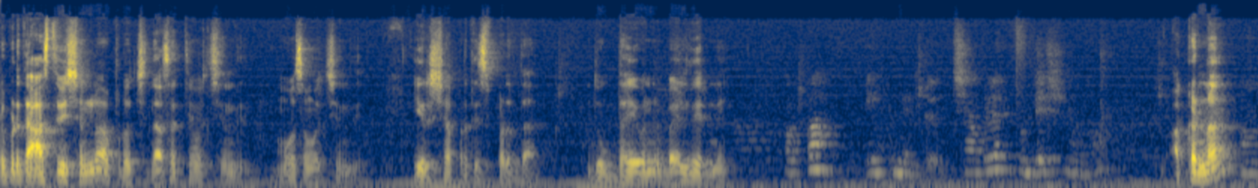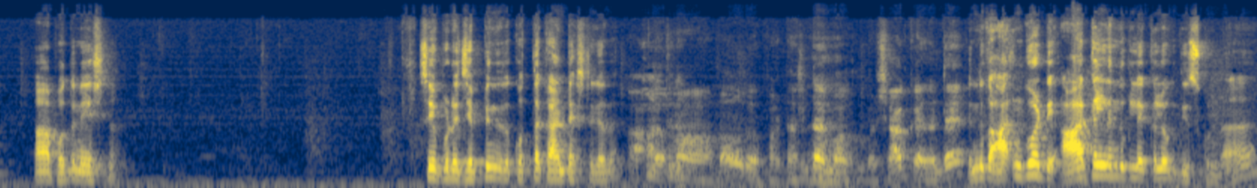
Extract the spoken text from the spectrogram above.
ఎప్పుడైతే ఆస్తి విషయంలో అప్పుడు వచ్చింది అసత్యం వచ్చింది మోసం వచ్చింది. ఈర్ష ప్రతిస్పర్ధ దుగ్ధైవన్ని బయలుదేరిని. అక్కడనా? పొద్దున వేసిన. సో ఇప్పుడు చెప్పింది కొత్త కాంటెక్స్ట్ కదా? ఎందుకు ఇంకోటి ఆకలిని ఎందుకు లెక్కలోకి తీసుకున్నా?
